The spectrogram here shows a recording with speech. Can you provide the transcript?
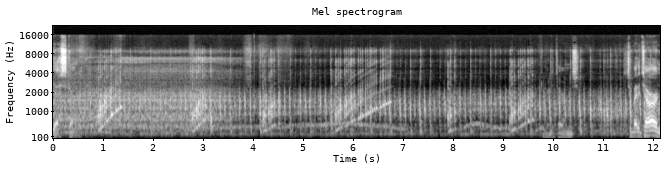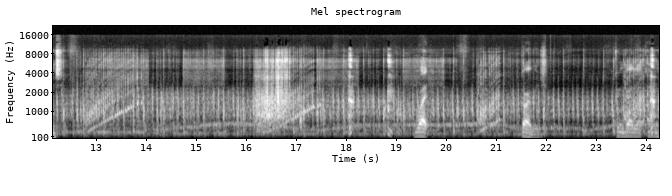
Yes, got it. Too many turns. Too many turns. What? Garbage. Couldn't grab that thing.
